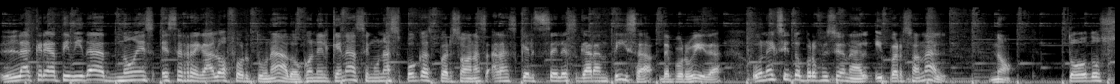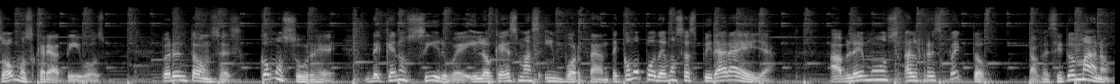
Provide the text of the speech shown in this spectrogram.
La creatividad no es ese regalo afortunado con el que nacen unas pocas personas a las que se les garantiza de por vida un éxito profesional y personal. No, todos somos creativos. Pero entonces, ¿cómo surge? de qué nos sirve y lo que es más importante, cómo podemos aspirar a ella. Hablemos al respecto. Cafecito en mano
